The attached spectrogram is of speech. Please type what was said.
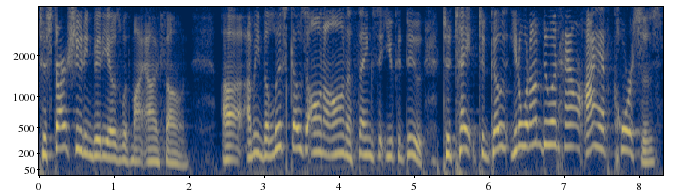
to start shooting videos with my iPhone. Uh, I mean, the list goes on and on of things that you could do to take to go. You know what I'm doing? Hal I have courses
